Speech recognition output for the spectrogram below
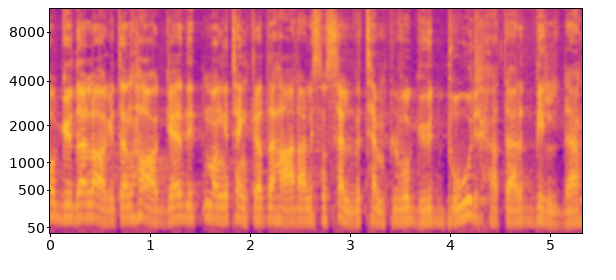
og Gud har laget en hage. De, mange tenker at det her er liksom selve tempelet hvor Gud bor. At det er et bilde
